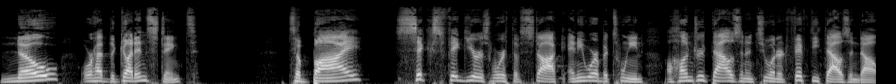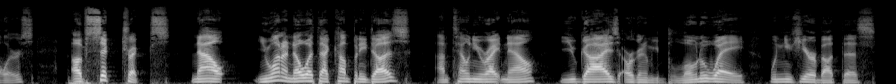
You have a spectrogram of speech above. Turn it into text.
know or have the gut instinct to buy six figures worth of stock, anywhere between $100,000 and $250,000 of Citrix. Now, you want to know what that company does? I'm telling you right now, you guys are going to be blown away when you hear about this.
